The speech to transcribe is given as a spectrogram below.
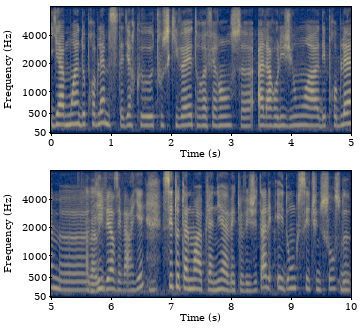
il y a moins de problèmes, c'est-à-dire que tout ce qui va être référence euh, à la religion, à des problèmes euh, Ah bah oui. divers et variés, c'est totalement aplani avec le végétal et donc c'est une source de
